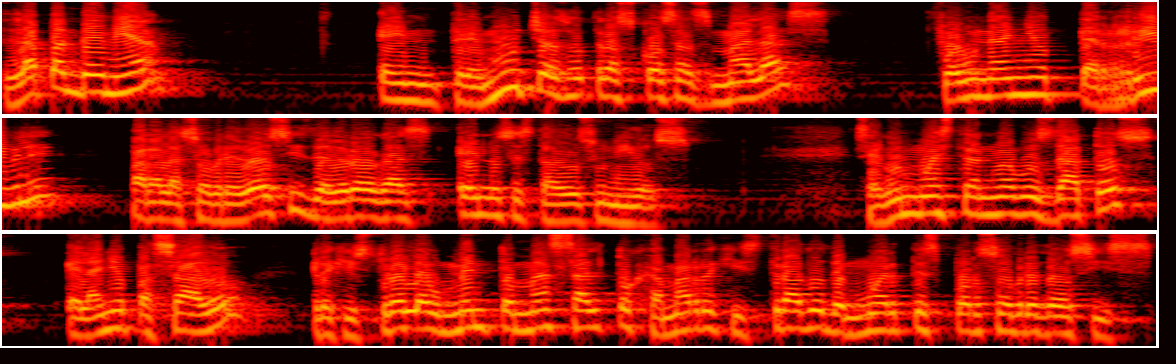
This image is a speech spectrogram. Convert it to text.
La pandemia, entre muchas otras cosas malas, fue un año terrible para la sobredosis de drogas en los Estados Unidos. Según muestran nuevos datos, el año pasado registró el aumento más alto jamás registrado de muertes por sobredosis.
